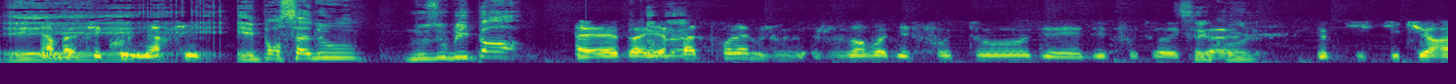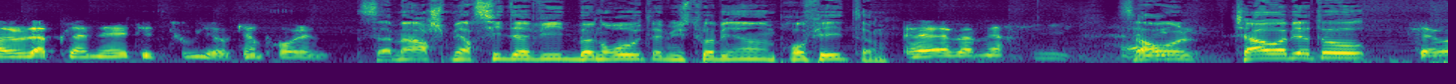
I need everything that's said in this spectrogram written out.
Et, ah bah c'est cool, merci. Et, pense à nous, nous oublie pas. Eh ben, il n'y a pas de problème, je vous, je vous, envoie des photos, des, des photos avec le, le, petit sticker Allo la planète et tout, il n'y a aucun problème. Ça marche, merci David, bonne route, amuse-toi bien, profite. Eh ben, merci. Ça roule. Ciao, à bientôt. Ciao,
